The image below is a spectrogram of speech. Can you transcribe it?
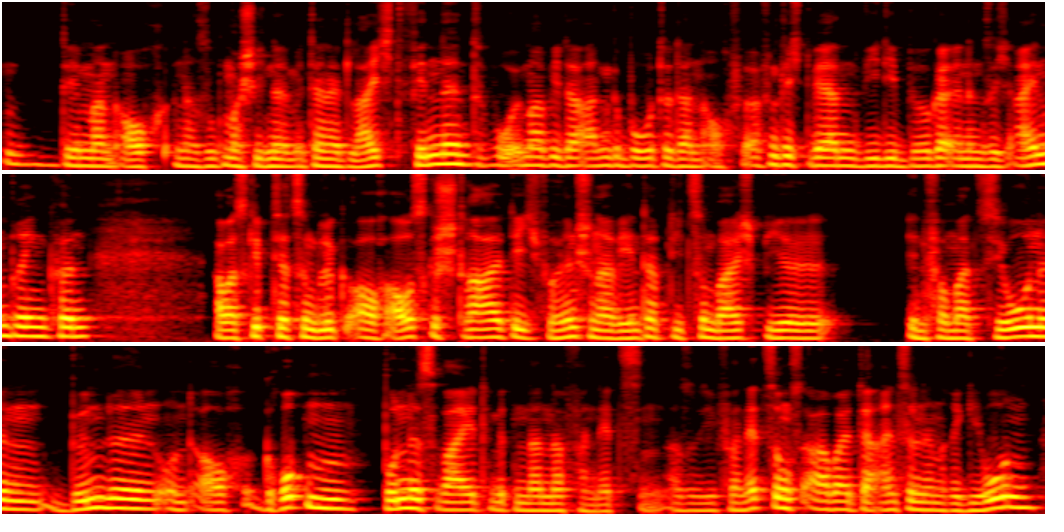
den man auch in der Suchmaschine im Internet leicht findet, wo immer wieder Angebote dann auch veröffentlicht werden, wie die Bürgerinnen sich einbringen können. Aber es gibt ja zum Glück auch ausgestrahlt, die ich vorhin schon erwähnt habe, die zum Beispiel Informationen bündeln und auch Gruppen bundesweit miteinander vernetzen. Also die Vernetzungsarbeit der einzelnen Regionen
